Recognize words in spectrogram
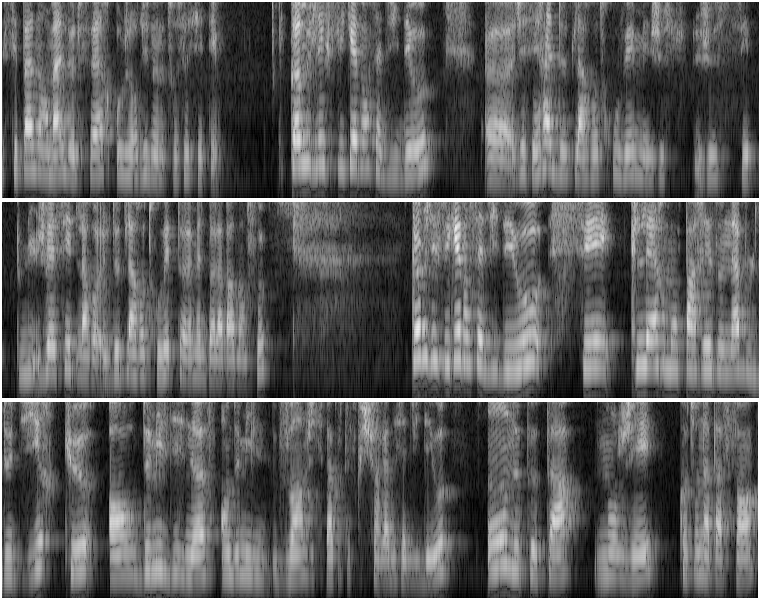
c'est pas normal de le faire aujourd'hui dans notre société. Comme je l'expliquais dans cette vidéo, euh, j'essaierai de te la retrouver, mais je, je sais plus. Je vais essayer de te la retrouver, de te la mettre dans la barre d'infos. Comme j'expliquais dans cette vidéo, c'est clairement pas raisonnable de dire que en 2019, en 2020, je sais pas quand est-ce que je suis regarder cette vidéo, on ne peut pas manger quand on n'a pas faim,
